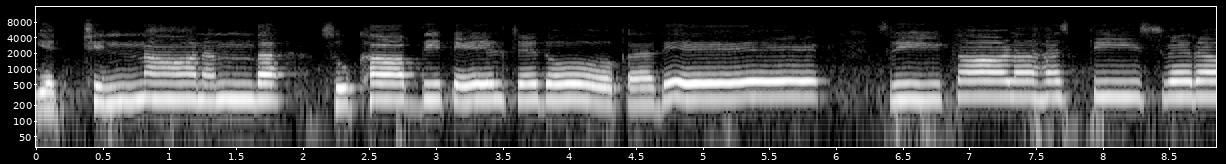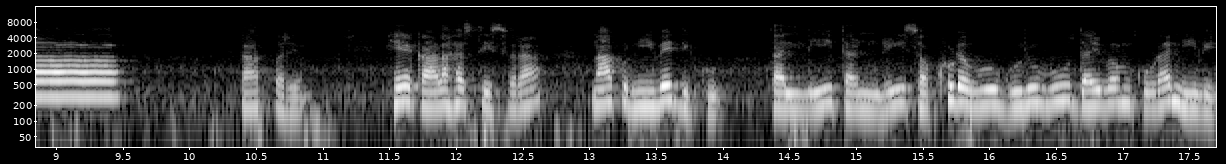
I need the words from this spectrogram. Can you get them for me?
ఎచ్చిన్నానంద సుఖాబ్ది తేల్చెదో కదే. శ్రీకాళహస్తీశ్వర. తాత్పర్యం. హే కాళహస్తీశ్వర నాకు నీవే దిక్కు. తల్లి తండ్రి సఖుడవు గురువు దైవం కూడా నీవే.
